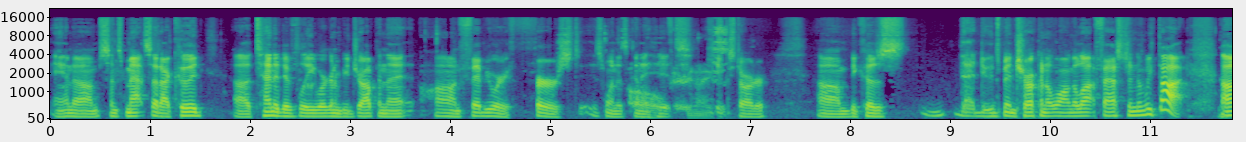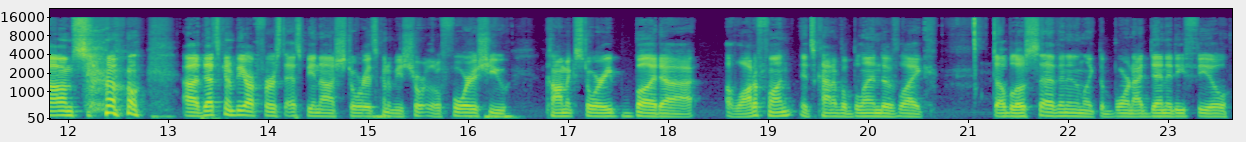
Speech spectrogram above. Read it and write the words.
and um, since Matt said I could, uh, tentatively we're going to be dropping that on February first is when it's going to Oh, hit nice. Kickstarter um, because that dude's been trucking along a lot faster than we thought. Um, so uh, that's going to be our first espionage story. It's going to be a short little four issue comic story, but uh, a lot of fun. It's kind of a blend of like 007 and like the Bourne Identity feel.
